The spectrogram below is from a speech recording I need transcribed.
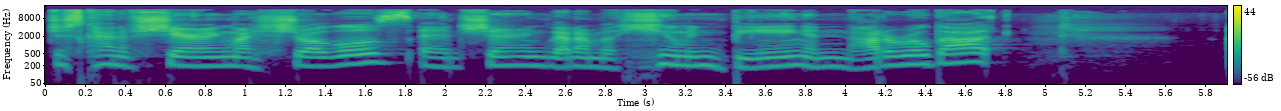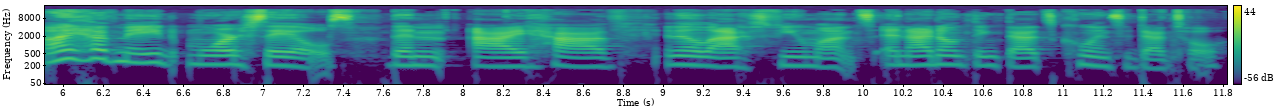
just kind of sharing my struggles and sharing that I'm a human being and not a robot, I have made more sales than I have in the last few months. And I don't think that's coincidental.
